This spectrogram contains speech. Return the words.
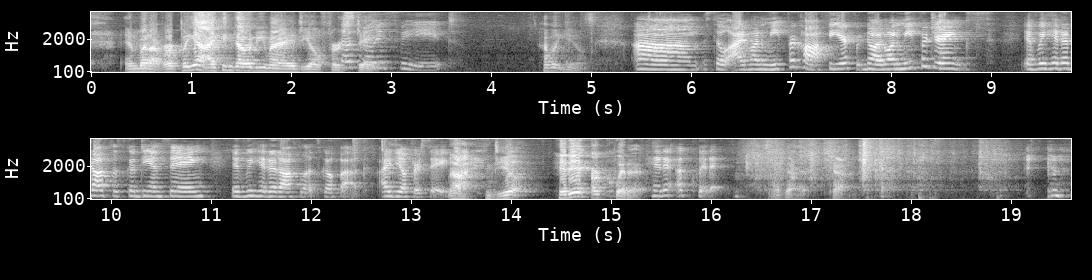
and whatever. But yeah, I think that would be my ideal first That's date. That's really sweet. How about you? Um, so I'd want to meet for coffee or for, no, I'd want to meet for drinks. If we hit it off, let's go dancing. If we hit it off, let's go fuck. Ideal first date. Ideal. Hit it or quit it. Hit it or quit it. I got it. Okay.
